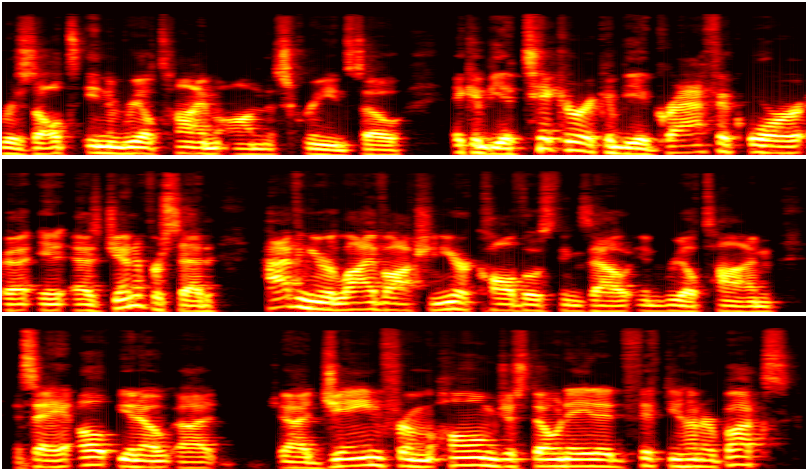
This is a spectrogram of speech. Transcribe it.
results in real time on the screen. So it can be a ticker, it can be a graphic, or uh, as Jennifer said, having your live auctioneer call those things out in real time and say, oh, you know, uh, uh, Jane from home just donated 1500 bucks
